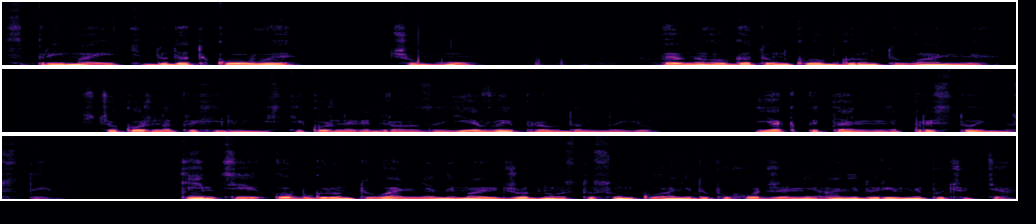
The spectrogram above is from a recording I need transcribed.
сприймають додаткове чому певного гатунку обґрунтування, що кожна прихильність і кожна відраза є виправданою як питання пристойності. Втім, ці обґрунтування не мають жодного стосунку ані до походження, ані до рівня почуття.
